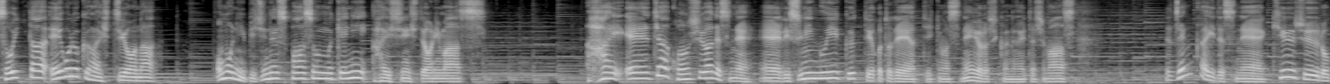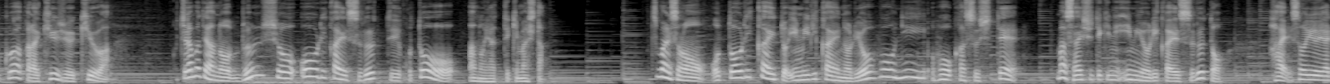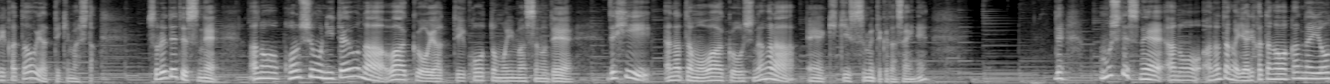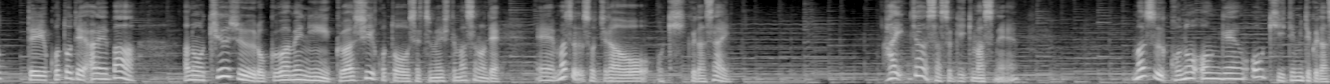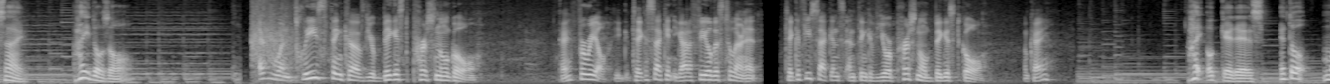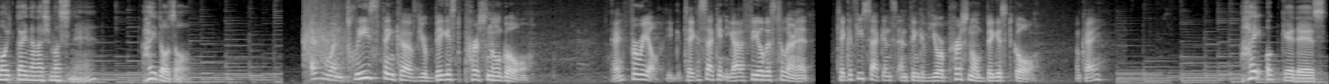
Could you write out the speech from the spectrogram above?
そういった英語力が必要な主にビジネスパーソン向けに配信しております。はい、えー、じゃあ今週はですね、えー、リスニングウィークっていうことでやっていきますね。よろしくお願いいたします。前回ですね96話から99話。こちらまであの文章を理解するっていうことをあのやってきました。つまりその音理解と意味理解の両方にフォーカスして、まあ、最終的に意味を理解すると、はい、そういうやり方をやってきました。それでですねあの今週も似たようなワークをやっていこうと思いますので是非あなたもワークをしながら、えー、聞き進めてくださいね。でもしですねあのあなたがやり方が分かんないよっていうことであればあの96話目に詳しいことを説明してますので、えー、まずそちらをお聞きくださいはいじゃあ早速いきますねまずこの音源を聞いてみてくださいはいどうぞ Everyone, please think of your biggest personal goal. Okay, for real. You take a second, you got to feel this to learn it. Take a few seconds and think of your personal biggest goal. Okay? はい OK ですえっともう一回流しますねはいどうぞ Everyone, please think of your biggest personal goal. Okay, for real. You take a second, you got to feel this to learn it. Take a few seconds and think of your personal biggest goal. Okay? はい OK です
